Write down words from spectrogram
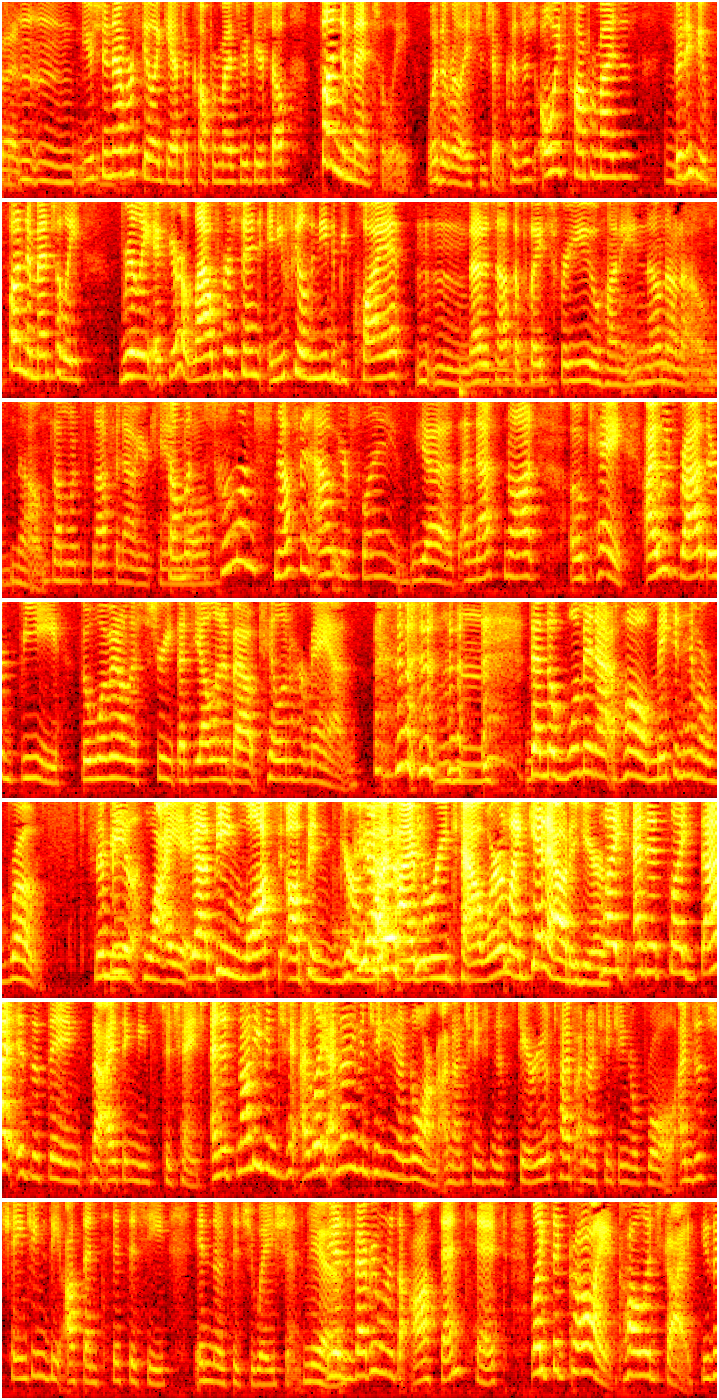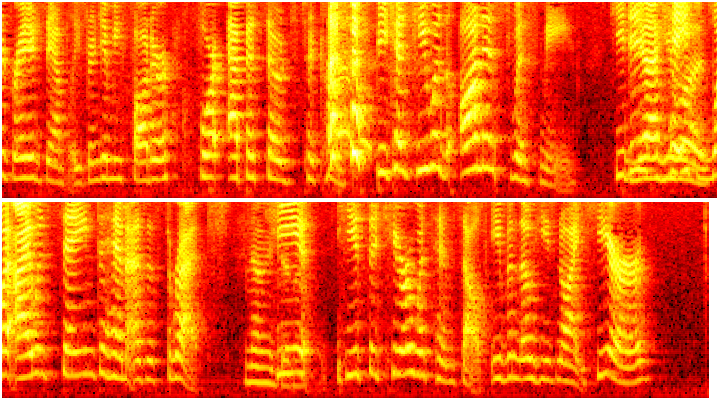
you should never feel like you have to compromise with yourself fundamentally with a relationship because there's always compromises but if you Mm-hmm. fundamentally really if you're a loud person and you feel the need to be quiet mm-mm, that is not the place for you honey. No no no. No. Someone snuffing out your candle. someone someone snuffing out your flame. Yes, and that's not okay. I would rather be the woman on the street that's yelling about killing her man Mm-hmm. than the woman at home making him a roast. Then being be- quiet. yeah being locked up in your Yeah. what, ivory tower like get out of here like and it's like that is the thing that I think needs to change. And it's not even cha- I like I'm not even changing a norm. I'm not changing a stereotype. I'm not changing a role. I'm just changing the authenticity in those situations. Yeah. Because if everyone was authentic, like the guy, college guy, he's a great example. He's going to give me fodder for episodes to come because he was honest with me. He didn't Yeah, he take was. what I was saying to him as a threat no he, he didn't. he's secure with himself even though he's not here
